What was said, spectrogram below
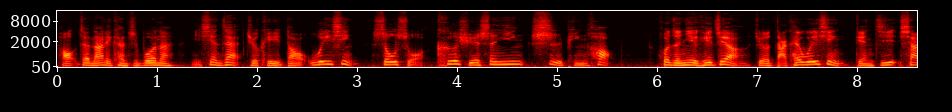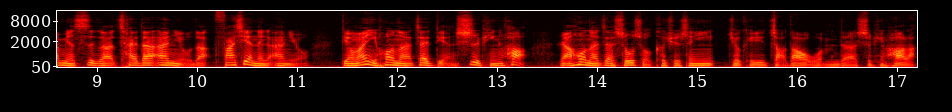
好，在哪里看直播呢？你现在就可以到微信搜索“科学声音”视频号，或者你也可以这样，就打开微信，点击下面四个菜单按钮的发现那个按钮，点完以后呢，再点视频号，然后呢再搜索“科学声音”，就可以找到我们的视频号了，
